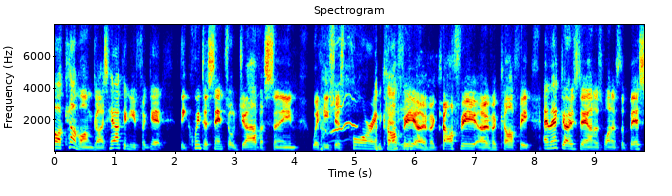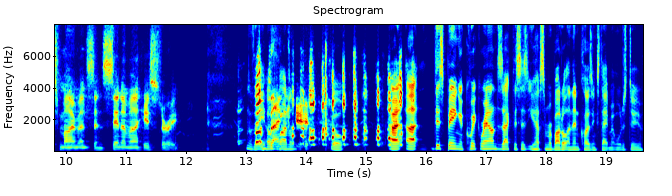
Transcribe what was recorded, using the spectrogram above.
Oh, come on, guys. How can you forget the quintessential Java scene where he's just pouring Okay, coffee over coffee over coffee? And that goes down as one of the best moments in cinema history. Is that your Thank final? you. Cool. All right. Uh, this being a quick round, Zach. This is you have some rebuttal and then closing statement. We'll just do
